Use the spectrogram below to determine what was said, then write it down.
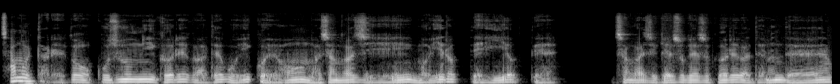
3월 달에도 꾸준히 거래가 되고 있고요. 마찬가지 뭐 1억대, 2억대 마찬가지 계속해서 거래가 되는데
